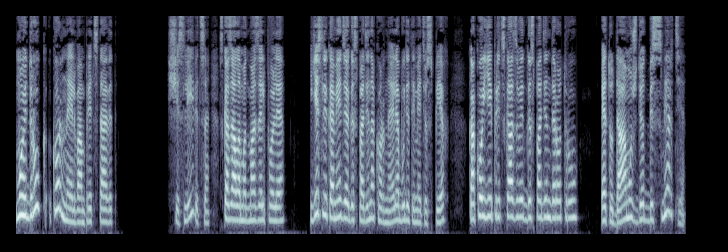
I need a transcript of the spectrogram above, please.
мой друг Корнель вам представит. «Счастливица», — сказала мадемуазель Поле. «Если комедия господина Корнеля будет иметь успех, какой ей предсказывает господин Деротру, эту даму ждет бессмертие.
